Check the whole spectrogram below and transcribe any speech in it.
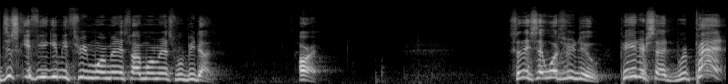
just if you give me three more minutes, five more minutes, we'll be done. All right. So they said, What should we do? Peter said, Repent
